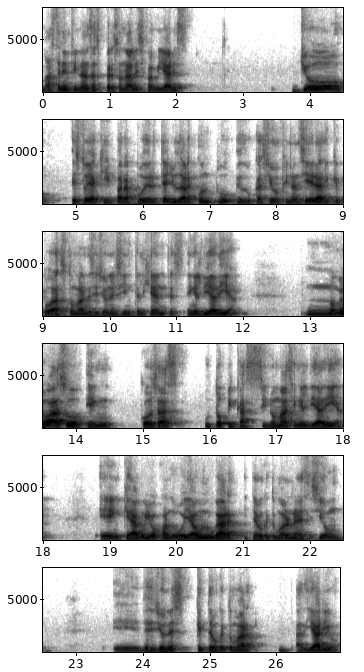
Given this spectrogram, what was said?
máster en finanzas personales y familiares. Yo estoy aquí para poderte ayudar con tu educación financiera y que puedas tomar decisiones inteligentes en el día a día. No me baso en cosas utópicas, sino más en el día a día. En qué hago yo cuando voy a un lugar y tengo que tomar una decisión. Eh, decisiones que tengo que tomar a diario,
